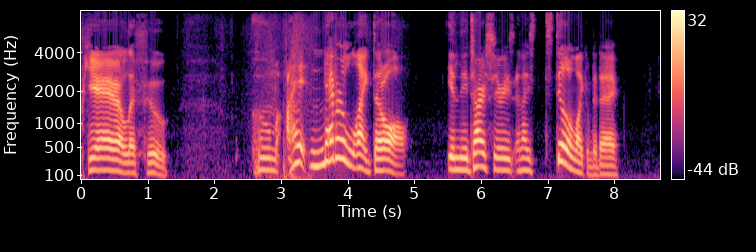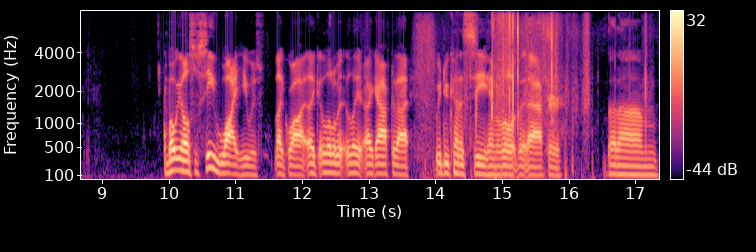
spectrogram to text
Pierre LeFou, whom I never liked at all in the entire series, and I still don't like him today. But we also see why he was like why like a little bit later like after that we do kind of see him a little bit after, but um.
